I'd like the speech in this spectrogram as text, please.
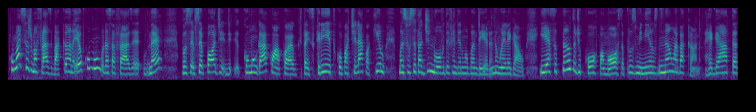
Por mais que seja uma frase bacana, eu comungo dessa frase, né? Você, você pode de- comungar com, a- com a- o que está escrito, compartilhar com aquilo, mas você está de novo defendendo uma bandeira, não é legal. E essa tanto de corpo à mostra para os meninos não é bacana. Regata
